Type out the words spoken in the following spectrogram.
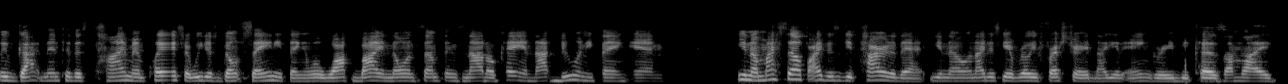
we've gotten into this time and place where we just don't say anything and we'll walk by and knowing something's not okay and not do anything. And, you know, myself, I just get tired of that, you know, and I just get really frustrated and I get angry because I'm like,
